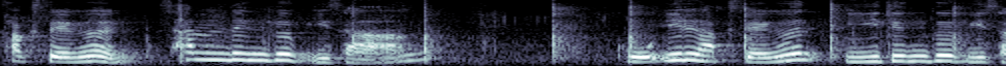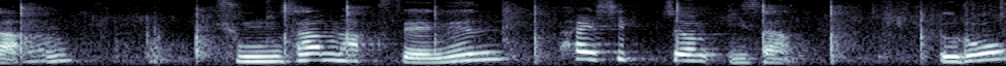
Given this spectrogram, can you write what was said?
학생은 3등급 이상, 고1 학생은 2등급 이상, 중3 학생은 80점 이상으로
